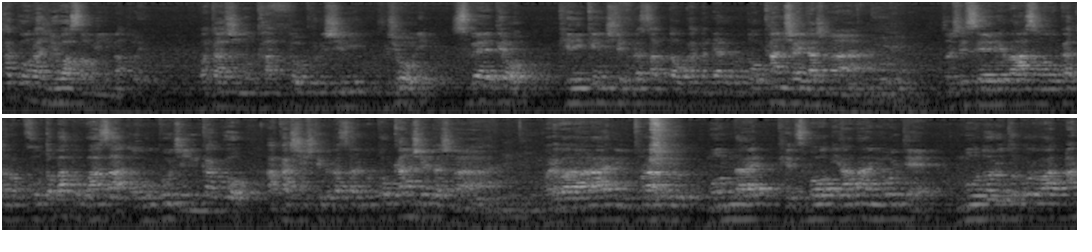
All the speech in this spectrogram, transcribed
全く同じ弱さを身にまとい私の葛藤苦しみ不条理全てを経験してくださったお方であることを感謝いたします。そして聖霊はそのお方の言葉と技ご人格を証ししてくださることを感謝いたします。我々あらゆるトラブル問題欠乏病において戻るところはあ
